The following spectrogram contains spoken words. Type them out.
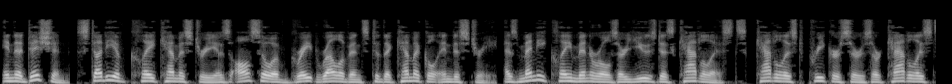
In addition, study of clay chemistry is also of great relevance to the chemical industry, as many clay minerals are used as catalysts, catalyst precursors or catalyst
